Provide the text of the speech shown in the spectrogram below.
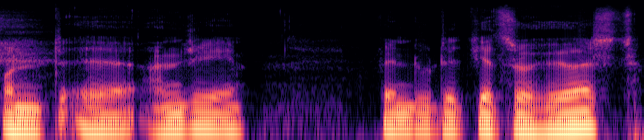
Und äh, Angie, wenn du das jetzt so hörst,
